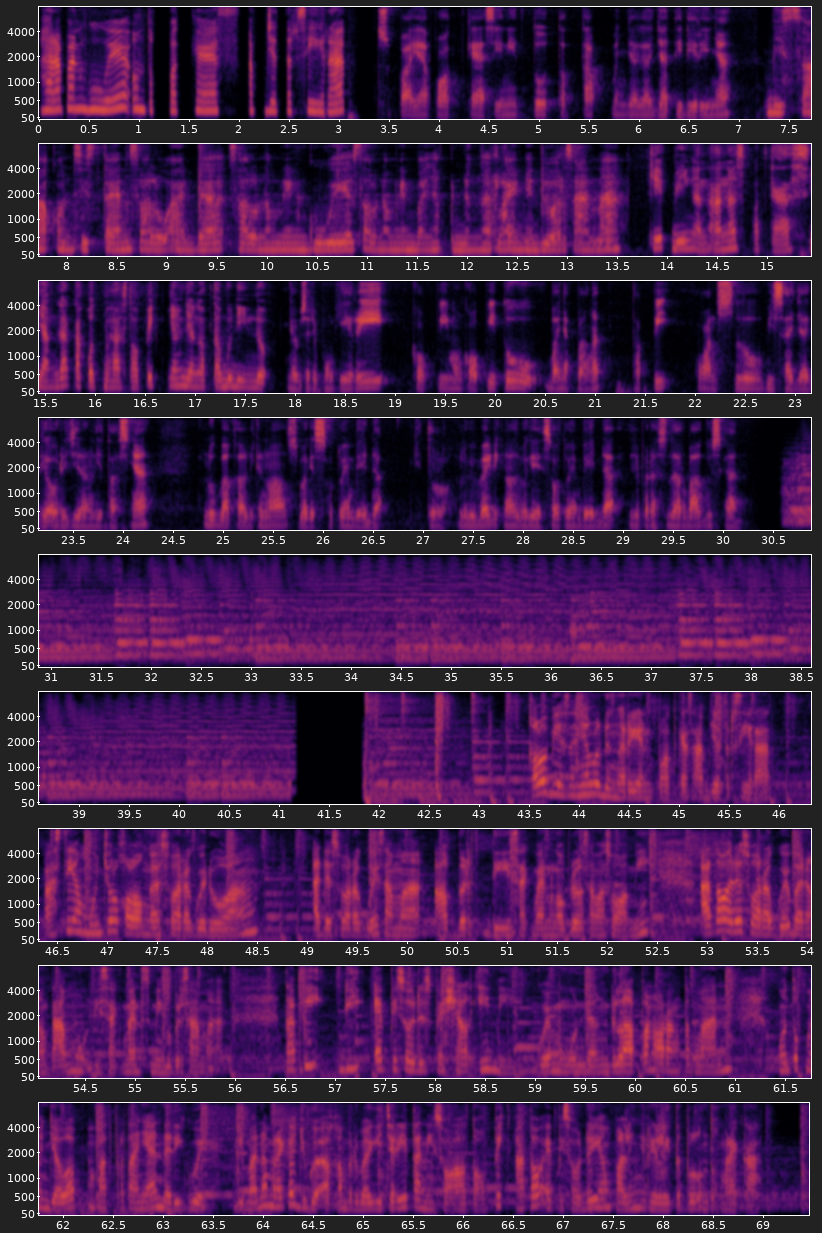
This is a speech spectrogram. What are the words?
harapan gue untuk podcast Abjad Tersirat supaya podcast ini tuh tetap menjaga jati dirinya. Bisa konsisten selalu ada selalu nemenin gue selalu nemenin banyak pendengar lainnya di luar sana. Keep being an honest podcast yang gak takut bahas topik yang dianggap tabu di Indo. Gak bisa dipungkiri, kopi mengkopi tuh banyak banget, tapi once lu bisa jaga originalitasnya, lu bakal dikenal sebagai sesuatu yang beda gitu loh. Lebih baik dikenal sebagai sesuatu yang beda daripada sedar bagus kan. Kalau biasanya lo dengerin podcast Abjad Tersirat, pasti yang muncul kalau nggak suara gue doang, ada suara gue sama Albert di segmen Ngobrol sama Suami, atau ada suara gue bareng tamu di segmen Seminggu Bersama. Tapi di episode spesial ini, gue mengundang 8 orang teman untuk menjawab 4 pertanyaan dari gue, di mana mereka juga akan berbagi cerita nih soal topik atau episode yang paling relatable untuk mereka.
